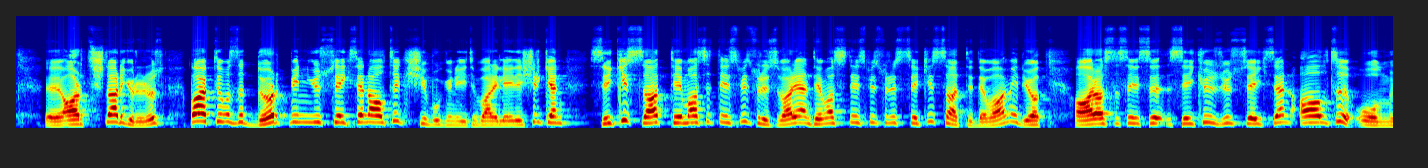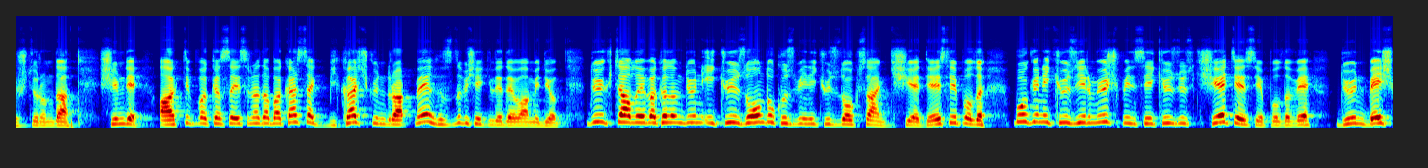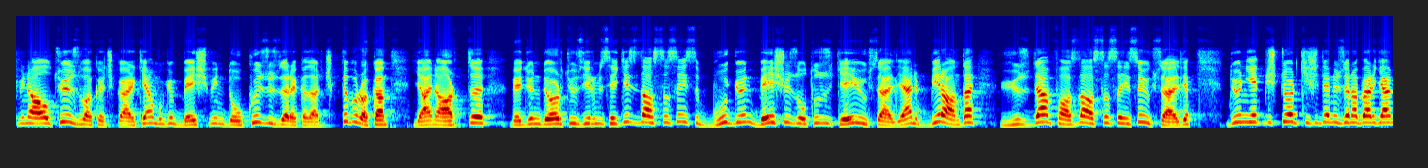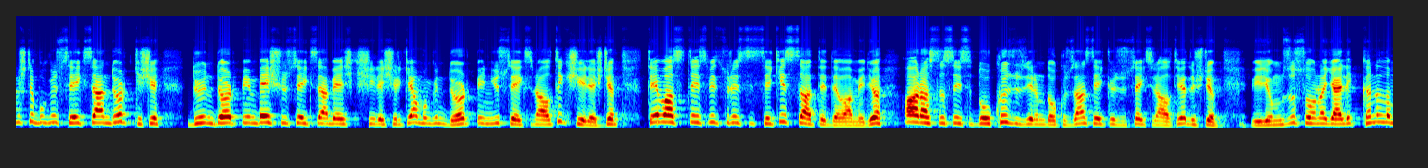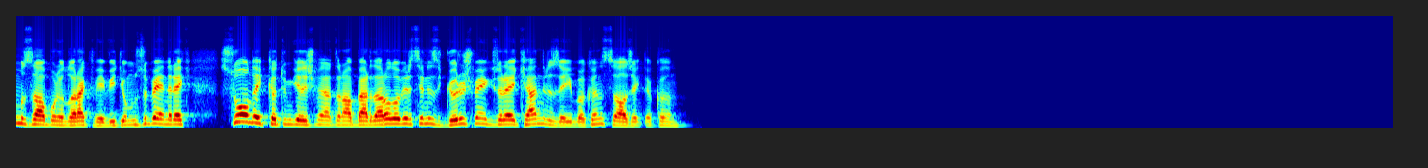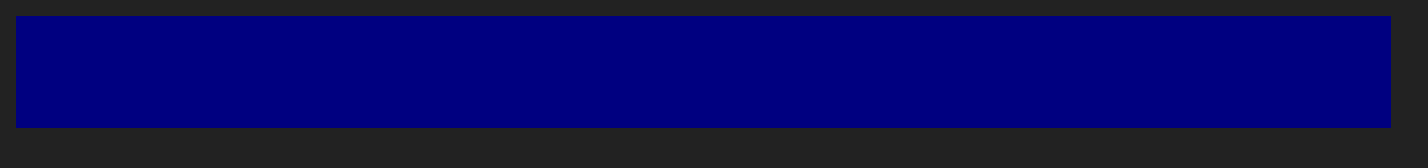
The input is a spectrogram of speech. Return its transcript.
artışlar görüyoruz. Baktığımızda 4186 kişi bugün itibariyle iyileşirken 8 saat teması tespit süresi var. Yani teması tespit süresi 8 saatte devam ediyor. Ağır hasta sayısı 886 olmuş durumda. Şimdi aktif vaka sayısına da bakarsak birkaç gündür artmaya hızlı bir şekilde devam ediyor. Dünkü tabloya bakalım. Dün 219.290 kişiye test yapıldı. Bugün 223.800 kişiye test yapıldı ve dün 5600 vaka çıkarken bugün 5900'lere kadar çıktı bu rakam. Yani arttı ve dün 428 de hasta sayısı bugün 532'ye yükseldi. Yani bir anda 100'den fazla hasta sayısı yükseldi. Dün 74 kişiden üzerine haber gelmişti. Bugün 84 kişi. Dün 4585 kişi iyileşirken bugün 4186 kişi iyileşti. Temas tespit süresi 8 saatte devam ediyor. Ağır hasta sayısı 929'dan 886'ya düştü. Videomuzun sonuna geldik. Kanalımıza abone olarak ve videomuzu beğenerek son dakika tüm gelişmelerden haberdar olabilirsiniz. Görüşmek üzere. Kendinize iyi bakın. Sağlıcakla kalın.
